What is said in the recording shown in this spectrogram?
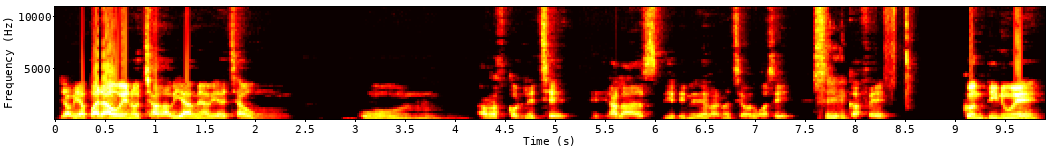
Yo había parado en Ochagavía, me había echado un, un arroz con leche eh, a las 10 y media de la noche o algo así, Sí. un café, continué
